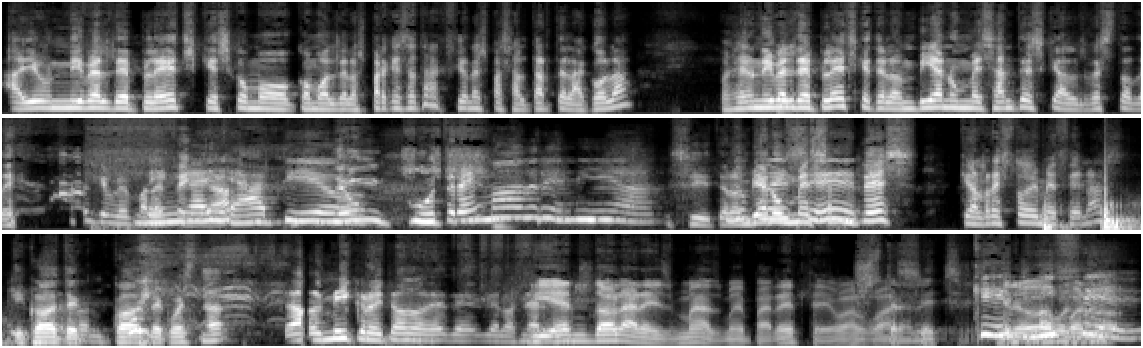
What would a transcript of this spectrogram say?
hay un nivel de pledge que es como, como el de los parques de atracciones para saltarte la cola. Pues hay un nivel Sí. de pledge que te lo envían un mes antes que al resto de. que me parece Venga ya ya, tío. de un cutre. Madre mía. Sí, te lo No envían un mes ser. antes que al resto de mecenas. ¿Y cuánto te, cuánto te cuesta? Te he dado el micro y todo de, de- de los 100 nervios. dólares más, me parece, o algo Ostras, así. leche. ¿Qué Pero, dices?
